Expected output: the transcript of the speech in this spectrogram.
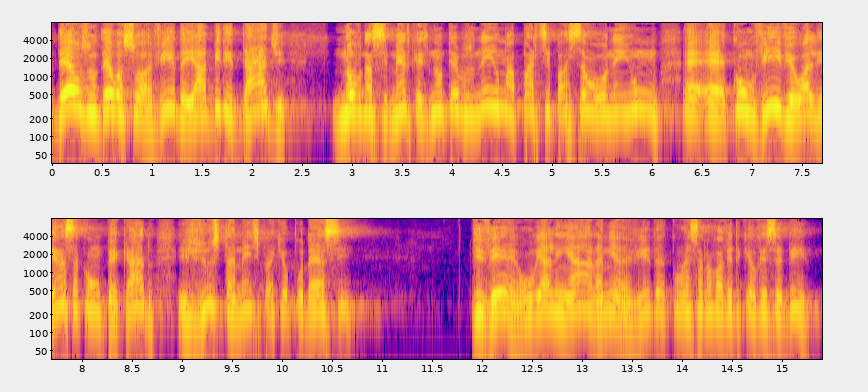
Deus nos deu a sua vida e a habilidade novo nascimento, que não temos nenhuma participação ou nenhum é, é, convívio ou aliança com o pecado, justamente para que eu pudesse viver ou alinhar a minha vida com essa nova vida que eu recebi.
